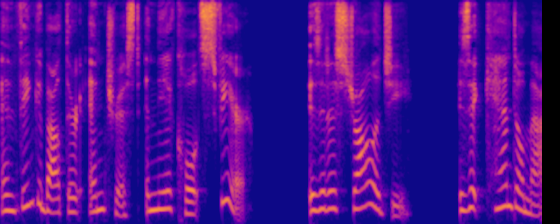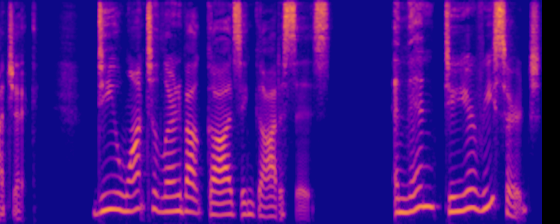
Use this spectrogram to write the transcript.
and think about their interest in the occult sphere. Is it astrology? Is it candle magic? Do you want to learn about gods and goddesses? And then do your research.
